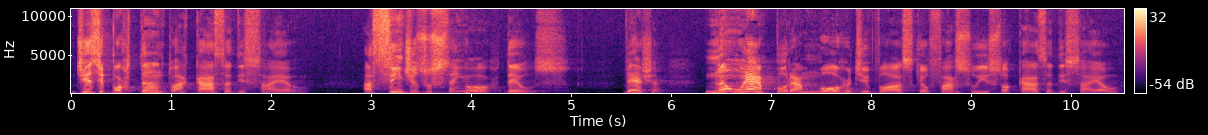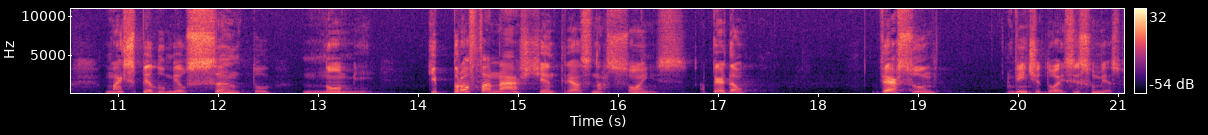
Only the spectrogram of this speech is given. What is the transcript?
Dize, portanto, à casa de Israel: Assim diz o Senhor, Deus. Veja, não é por amor de vós que eu faço isso, ó casa de Israel, mas pelo meu santo nome, que profanaste entre as nações. Ah, perdão, Verso 22, isso mesmo.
